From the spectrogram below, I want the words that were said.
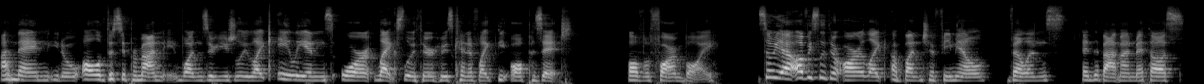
And then, you know, all of the Superman ones are usually like aliens or Lex Luthor, who's kind of like the opposite of a farm boy. So, yeah, obviously, there are like a bunch of female villains in the Batman mythos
